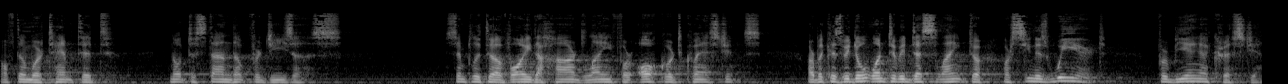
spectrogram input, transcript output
Often we're tempted not to stand up for Jesus, simply to avoid a hard life or awkward questions, or because we don't want to be disliked or, or seen as weird for being a Christian.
